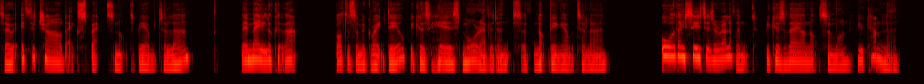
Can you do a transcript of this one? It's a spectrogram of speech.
So, if a child expects not to be able to learn, they may look at that, bothers them a great deal because here's more evidence of not being able to learn, or they see it as irrelevant because they are not someone who can learn.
